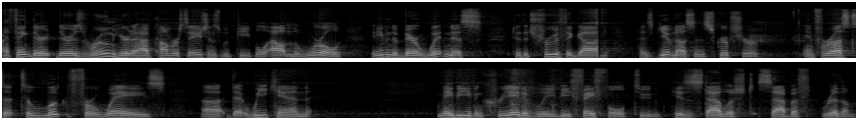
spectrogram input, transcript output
I think there, there is room here to have conversations with people out in the world and even to bear witness to the truth that God has given us in Scripture, and for us to, to look for ways uh, that we can maybe even creatively, be faithful to his established Sabbath rhythm.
